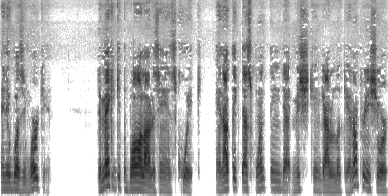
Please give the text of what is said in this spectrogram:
and it wasn't working. The man could get the ball out of his hands quick, and I think that's one thing that Michigan got to look at. And I'm pretty sure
